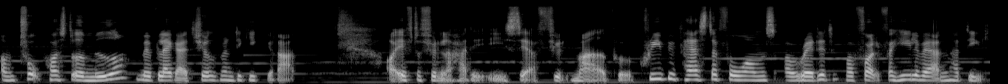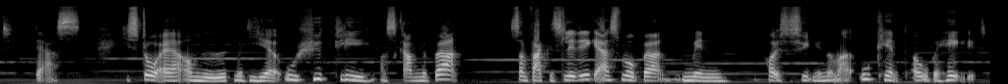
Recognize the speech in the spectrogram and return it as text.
om to påståede møder med Black Eyed Children, det gik viralt. Og efterfølgende har det især fyldt meget på creepypasta forums og Reddit, hvor folk fra hele verden har delt deres historier om mødet med de her uhyggelige og skræmmende børn, som faktisk slet ikke er små børn, men højst sandsynligt noget meget ukendt og ubehageligt.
